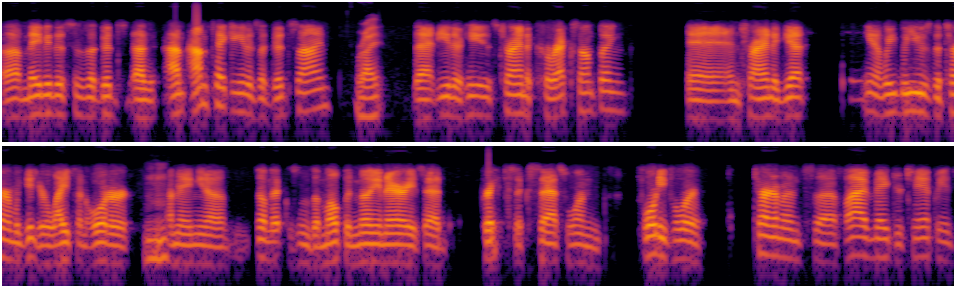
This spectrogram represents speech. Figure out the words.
uh, maybe this is a good. Uh, I'm, I'm taking it as a good sign, right? That either he is trying to correct something and trying to get, you know, we we use the term we get your life in order. Mm-hmm. I mean, you know, Phil Mickelson's a multi-millionaire. He's had great success, won 44 tournaments, uh, five major champions.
